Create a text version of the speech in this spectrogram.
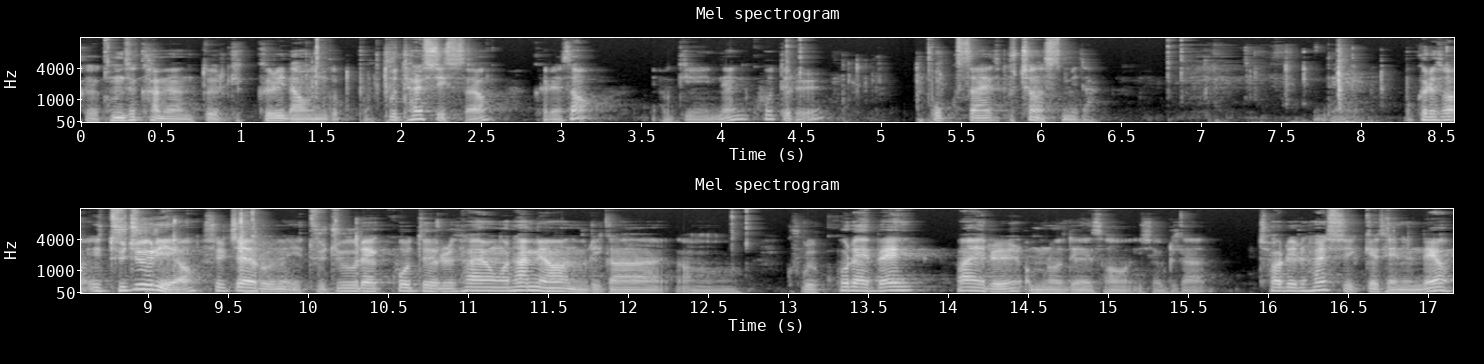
그 검색하면 또 이렇게 글이 나오는 것도 복붙할 수 있어요. 그래서 여기 있는 코드를 복사해서 붙여놨습니다. 네, 뭐 그래서 이 두 줄이에요. 실제로는 이 두 줄의 코드를 사용을 하면 우리가 어, 구글 콜앱에 파일을 업로드해서 이제 우리가 처리를 할 수 있게 되는데요.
